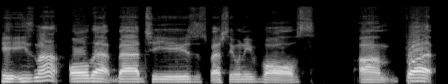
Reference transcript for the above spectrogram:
he, he's not all that bad to use especially when he evolves um but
